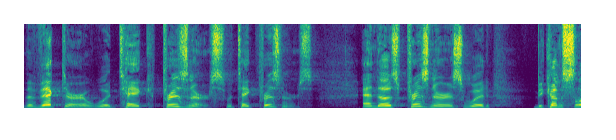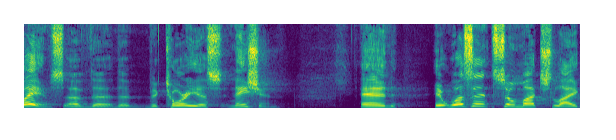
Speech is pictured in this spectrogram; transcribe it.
the victor would take prisoners, would take prisoners. And those prisoners would become slaves of the, the victorious nation. And it wasn't so much like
